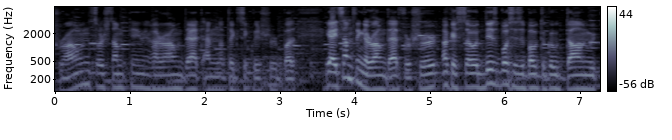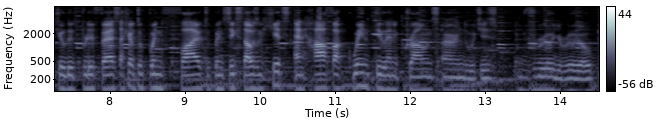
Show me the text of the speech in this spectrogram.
crowns or something around that. I'm not exactly sure, but yeah, it's something around that for sure. Okay, so this boss is about to go down. We killed it pretty fast. I have 2.5, 2.6 thousand hits and half a quintillion crowns earned, which is really, really OP.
